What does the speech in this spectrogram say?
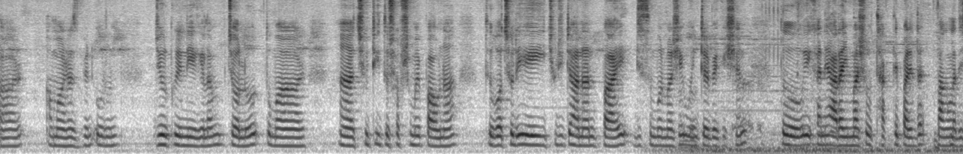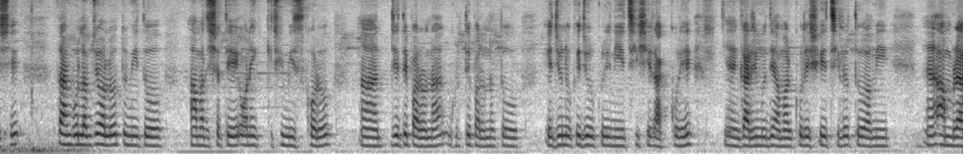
আর আমার হাজব্যান্ড অরুণ জোর করে নিয়ে গেলাম। চলো, তোমার ছুটি তো সবসময় পাও না। তো বছরে এই ছুটিটা আনান পায় ডিসেম্বর মাসে উইন্টার ভ্যাকেশন তো এখানে আড়াই মাসও থাকতে পারে বাংলাদেশে। তো আমি বললাম চলো তুমি তো আমাদের সাথে অনেক কিছু মিস করো। যেতে পারো না, ঘুরতে পারো না। তো এই জন্য ওকে জোর করে নিয়েছি, সে রাগ করে গাড়ির মধ্যে আমার কোলে শুয়েছিল। তো আমি আমরা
